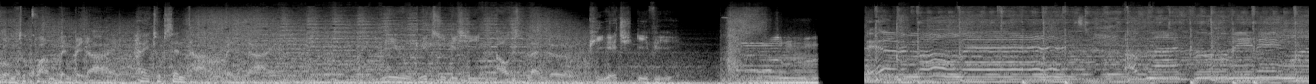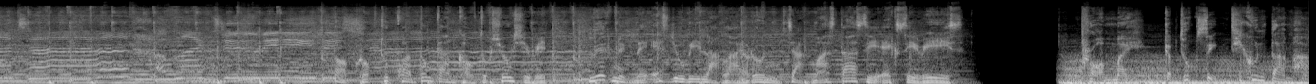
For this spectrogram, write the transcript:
รวมทุกความเป็นไปได้ ให้ทุกเส้นทางเป็นได้ New Mitsubishi Outlander PHEV ทุกความต้องการของทุกช่วงชีวิต เลือกหนึ่งใน SUV หลากหลายรุ่นจาก Mazda CX Series พร้อมไหมกับทุกสิ่งที่คุณตามหา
